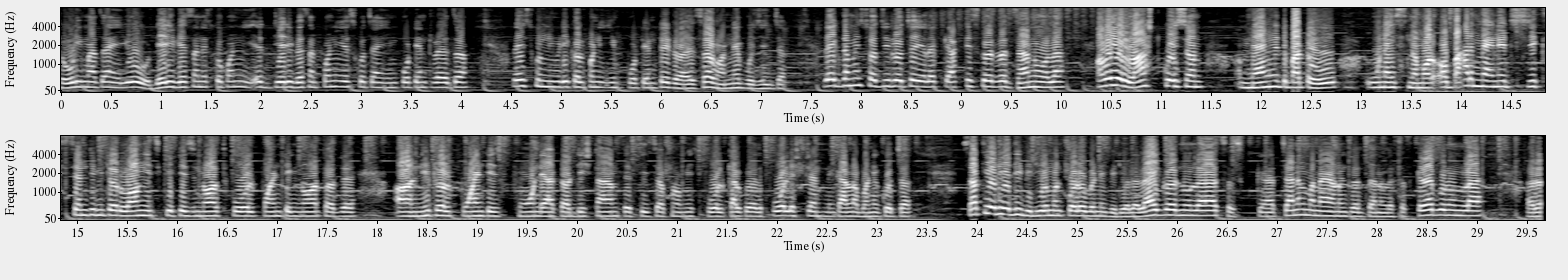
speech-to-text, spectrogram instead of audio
थ्योरीमा चाहिँ यो डेरिभेसन यसको पनि डेरिभेसन पनि यसको चाहिँ इम्पोर्टेन्ट रहेछ र यसको न्युमेरिकल पनि इम्पोर्टेन्टै रहेछ भन्ने बुझिन्छ। र एकदमै सजिलो चाहिँ यसलाई प्र्याक्टिस गरेर जानु होला। अब यो लास्ट क्वेसन म्याग्नेटबाट हो उन्नाइस नम्बर a bar magnet six centimetre long is kept is north pole pointing north neutral point is found at a distance यति छ from is pole calculate pole strength निकाल्न भनेको छ। साथीहरू यदि भिडियो मन पऱ्यो भने भिडियोलाई लाइक गर्नुहोला सब्सक्राइब च्यानलमा नयाँ हुनुहुन्छ भने च्यानललाई सब्सक्राइब गर्नुहोला र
